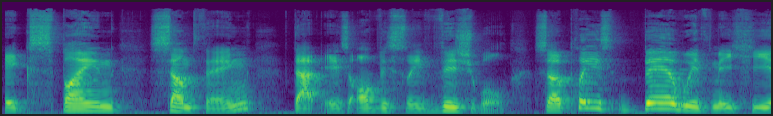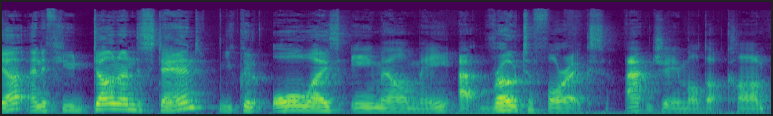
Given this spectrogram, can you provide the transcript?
explain something that is obviously visual. So please bear with me here, and if you don't understand, you can always email me at roadtoforex at gmail.com.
